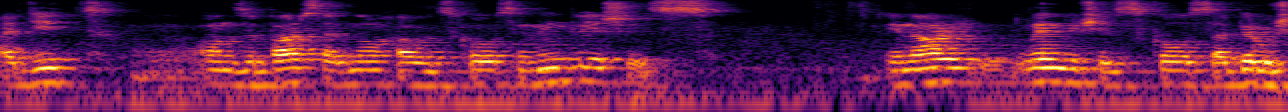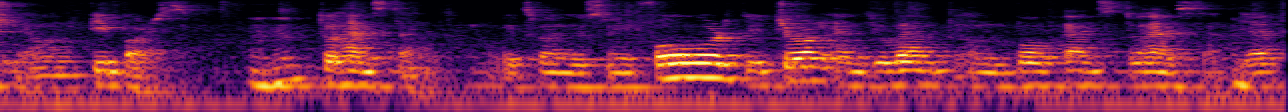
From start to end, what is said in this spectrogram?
I did uh, on the bars. I don't know how it's called in English. It's in our language. It's called sabirushnia on P bars. Mm-hmm. to handstand. It's when you swing forward, you turn, and you land on both hands to handstand. Yeah.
